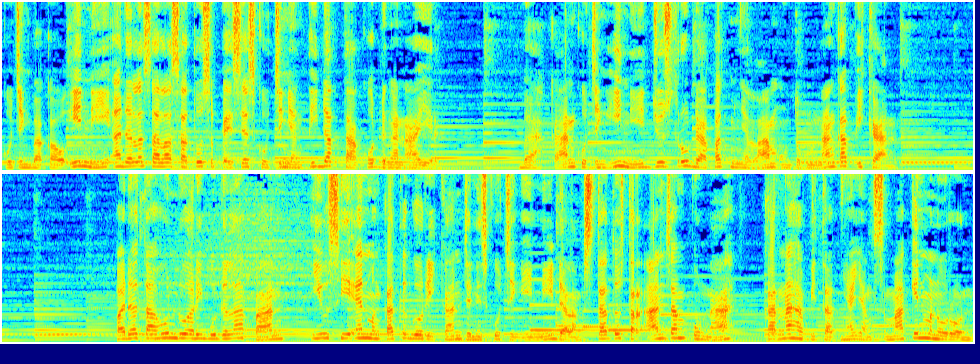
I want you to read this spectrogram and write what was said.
Kucing bakau ini adalah salah satu spesies kucing yang tidak takut dengan air. Bahkan kucing ini justru dapat menyelam untuk menangkap ikan. Pada tahun 2008, IUCN mengkategorikan jenis kucing ini dalam status terancam punah karena habitatnya yang semakin menurun.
